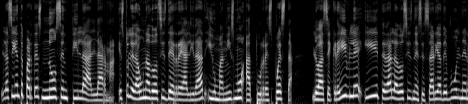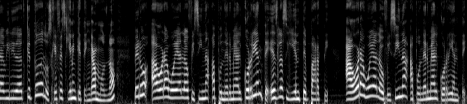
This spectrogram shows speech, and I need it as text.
La siguiente parte es no sentí la alarma. Esto le da una dosis de realidad y humanismo a tu respuesta. Lo hace creíble y te da la dosis necesaria de vulnerabilidad que todos los jefes quieren que tengamos, ¿no? Pero ahora voy a la oficina a ponerme al corriente. Es la siguiente parte. Ahora voy a la oficina a ponerme al corriente.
